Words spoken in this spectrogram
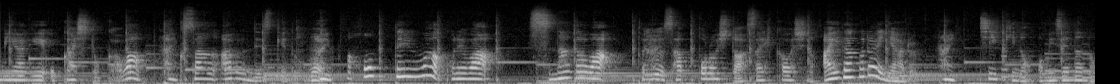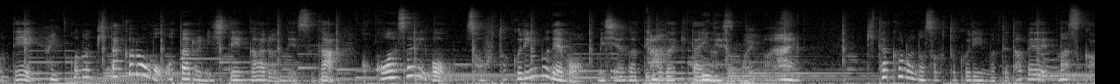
土産お菓子とかはたくさんあるんですけども、はい。まあ、本店はこれは砂川という札幌市と旭川市の間ぐらいにあるはい。地域のお店なので、はい。この北家老も小樽に支店があるんですがここは最後ソフトクリームでも召し上がっていただきたいなと思います。はい。北家老のソフトクリームって食べますか？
